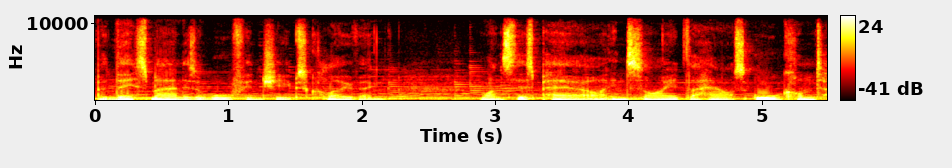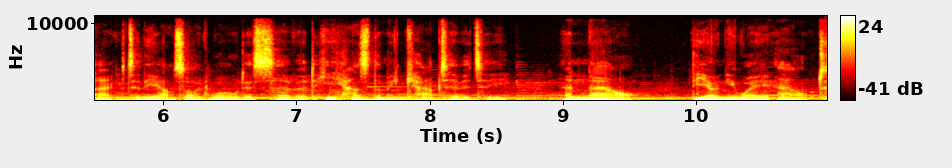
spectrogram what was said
but this man is a wolf in sheep's clothing. Once this pair are inside the house, all contact to the outside world is severed. He has them in captivity. And now, the only way out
